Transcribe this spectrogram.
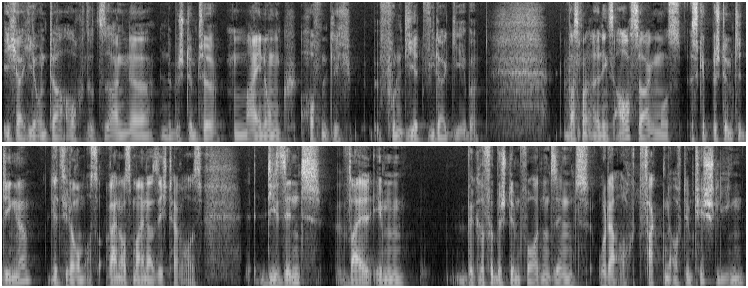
ich ja hier und da auch sozusagen eine, eine bestimmte Meinung hoffentlich fundiert wiedergebe. Was man allerdings auch sagen muss, es gibt bestimmte Dinge, jetzt wiederum aus, rein aus meiner Sicht heraus, die sind, weil eben Begriffe bestimmt worden sind oder auch Fakten auf dem Tisch liegen,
